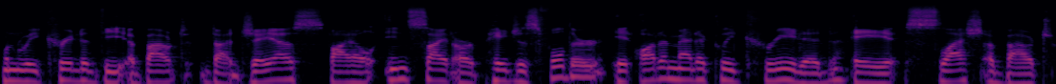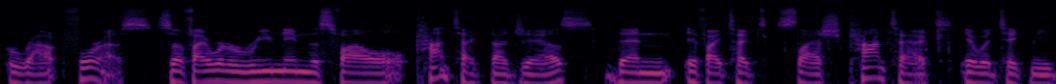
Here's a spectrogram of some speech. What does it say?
when we created the about.js file inside our pages folder, it automatically created a slash about route for us. So if I were to rename this file contact.js, then if I typed slash contact, it would take me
